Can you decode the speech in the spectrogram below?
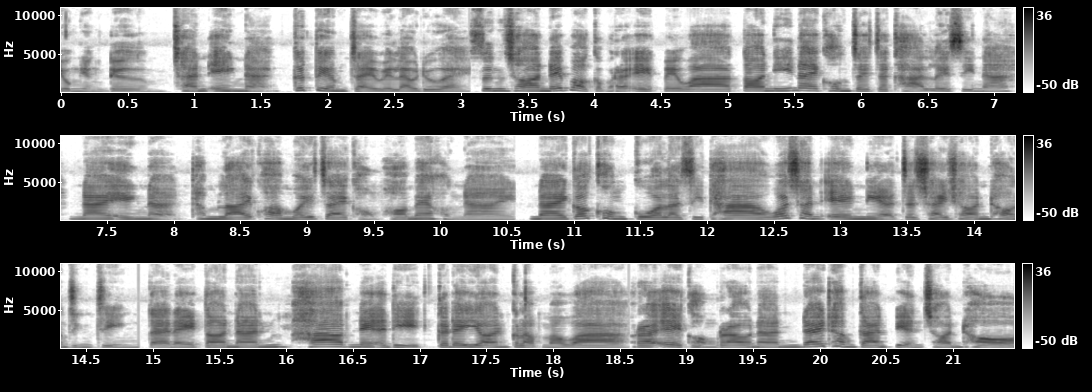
ยงอย่างเดิม ฉันเองน่ะ ก็เตรียมใจไว้แล้วด้วย ซึ่งชอนได้บอกกับพระเอกไปว่า ตอนนี้นายคงใจจะขาดเลยสินะ นายเองน่ะทำร้ายความไว้ใจของพ่อแม่ของนาย นายก็คงกลัวละสิท่าว่าฉันเองเนี่ยจะใช้ช้อนทองจริง ๆ แต่ในตอนนั้นภาพในอดีตก็ได้ย้อนกลับมาว่า พระเอกของเรานั้นได้ทำการเปลี่ยนช้อนทอง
